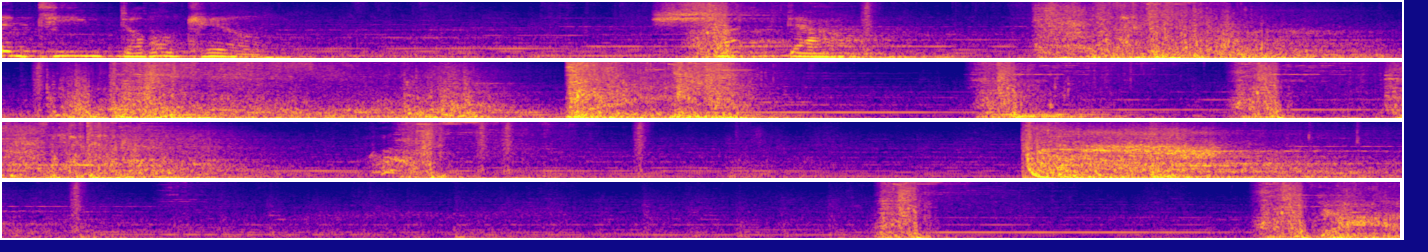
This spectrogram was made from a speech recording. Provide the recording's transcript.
Red team double kill. Shut down. God.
